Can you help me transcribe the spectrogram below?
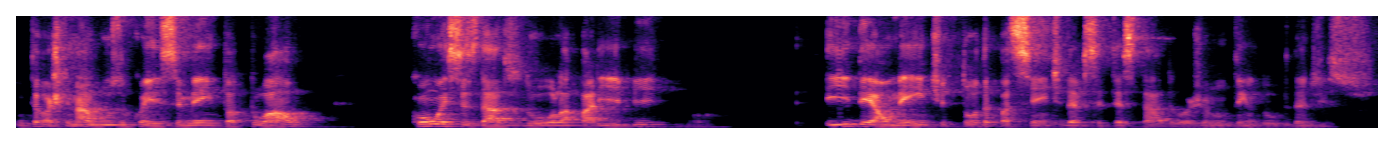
Então, acho que na luz do conhecimento atual, com esses dados do Olaparib, idealmente toda paciente deve ser testada. Hoje eu não tenho dúvida disso.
